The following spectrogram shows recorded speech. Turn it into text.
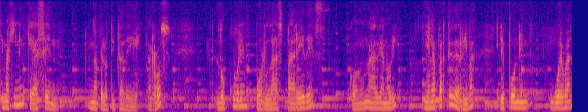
Imaginen que hacen una pelotita de arroz, lo cubren por las paredes con una alga nori y en la parte de arriba le ponen hueva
